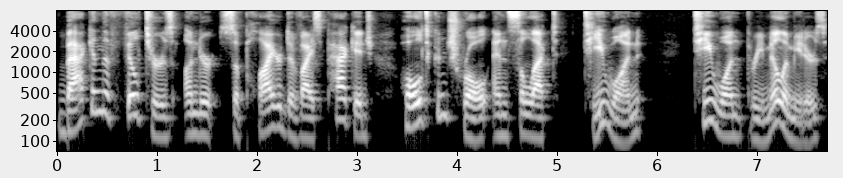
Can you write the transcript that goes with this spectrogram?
Back in the filters under supplier device package, hold control and select T1, T1 3mm,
